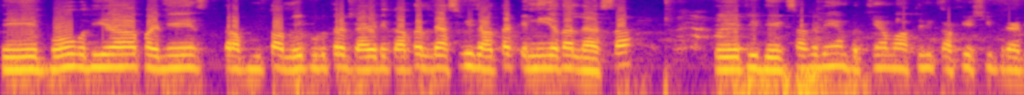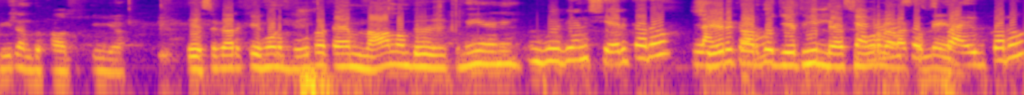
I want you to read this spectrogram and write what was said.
ਤੇ ਬਹੁਤ ਵਧੀਆ ਭਾਈ ਨੇ ਤਰ੍ਹਾਂ- ਤੁਹਾਨੂੰ ਵੀ ਪੂਰੀ ਤਰ੍ਹਾਂ ਗਾਈਡ ਕਰਤਾ ਲੈਸ ਵੀ ਦੱਸਤਾ ਕਿੰਨੀ ਜ਼ਿਆਦਾ ਲੈਸ ਆ। ਤੇ ਤੁਸੀਂ ਦੇਖ ਸਕਦੇ ਆ ਬੱਚਿਆਂ ਵਾਸਤੇ ਵੀ ਕਾਫੀ ਅੱਛੀ ਵੈਰਾਈਟੀ ਤੁਹਾਨੂੰ ਦਿਖਾ ਦਿੱਤੀ ਆ। ਇਸ ਕਰਕੇ ਹੁਣ ਬਹੁਤਾ ਟਾਈਮ ਨਾ ਲਾਉਂਦੇ ਹੋਏ ਕਿ ਨਹੀਂ ਐ ਨਹੀਂ ਵੀਡੀਓ ਨੂੰ ਸ਼ੇਅਰ ਕਰੋ ਸ਼ੇਅਰ ਕਰ ਦਿਓ ਜੇ ਤੁਸੀਂ ਲੈਸ ਹੋਰ ਲੈਣਾ ਚਾਹੁੰਦੇ ਆ। ਸਬਸਕ੍ਰਾਈਬ ਕਰੋ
